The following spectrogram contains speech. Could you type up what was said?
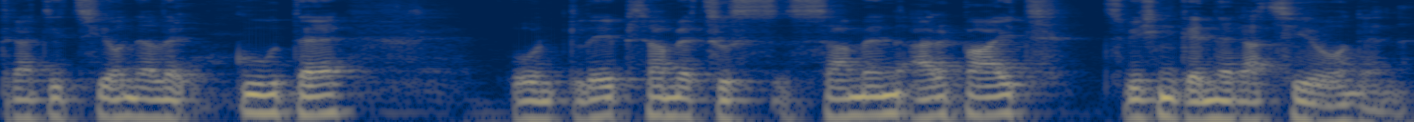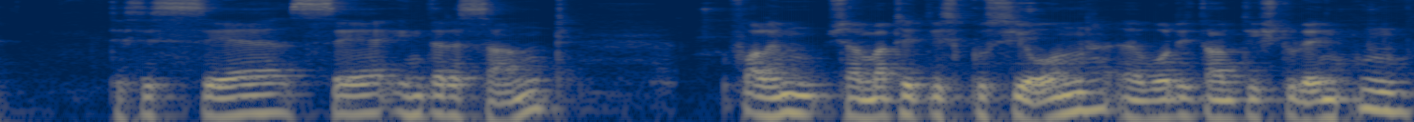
traditionelle, gute und lebsame Zusammenarbeit zwischen Generationen. Das ist sehr, sehr interessant. Vor allem scheinbar die Diskussion, äh, wo die dann die Studenten,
